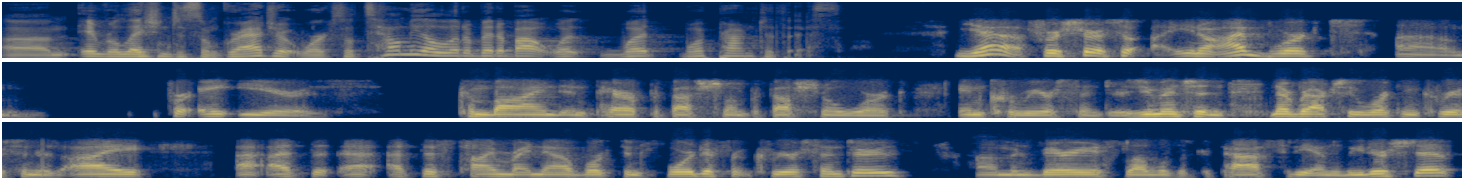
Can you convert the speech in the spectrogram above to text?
um, in relation to some graduate work, so tell me a little bit about what what what prompted this. Yeah, for sure. So you know, I've worked um, for eight years combined in paraprofessional and professional work in career centers. You mentioned never actually working career centers. I at the, at this time right now, I've worked in four different career centers um, in various levels of capacity and leadership.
